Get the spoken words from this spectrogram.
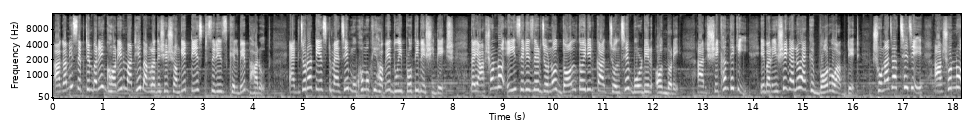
আগামী সেপ্টেম্বরে ঘরের মাঠে বাংলাদেশের সঙ্গে টেস্ট সিরিজ খেলবে ভারত। একজোড়া টেস্ট ম্যাচে মুখোমুখি হবে দুই প্রতিবেশী দেশ। তাই আসন্ন এই সিরিজের জন্য দল তৈরির কাজ চলছে বোর্ডের অন্দরে। আর সেখান থেকেই এবার এসে গেল এক বড় আপডেট। শোনা যাচ্ছে যে আসন্ন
